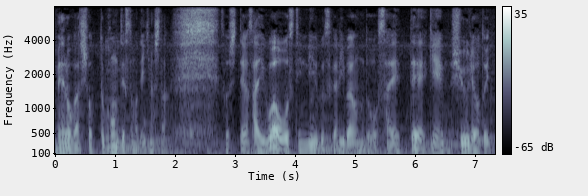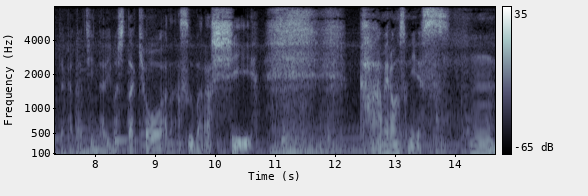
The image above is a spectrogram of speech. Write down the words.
メロがショットコンテストまで行きました。そして最後はオースティン・リーブスがリバウンドを抑えてゲーム終了といった形になりました。今日はな素晴らしい。カーメロ・アンソニーです。うん。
